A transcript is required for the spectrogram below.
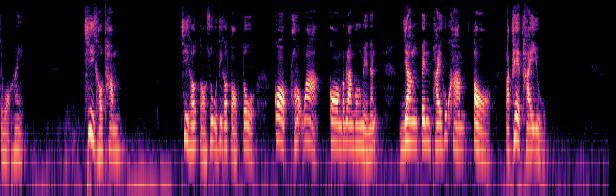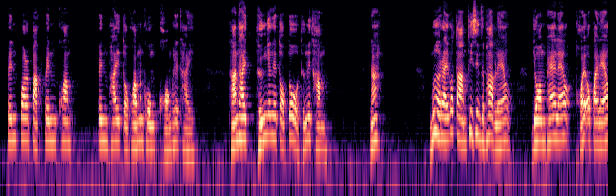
จะบอกให้ ที่เขาทำที่เขาต่อสู้ที่เขาตอบโต้ ก็เพราะว่ากองกำลังของเขมรนั้น ยังเป็นภัยคุกคามต่อประเทศไทยอยู่ เป็นปรปักเป็นความเป็นภัยต่อความมั่นคงของประเทศไทย ฐานไทยถึงยังได้ตอบโต้ถึงได้ทำนะ เมื่อไรก็ตามที่สิ้นสภาพแล้ว ยอมแพ้แล้วถอยออกไปแล้ว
